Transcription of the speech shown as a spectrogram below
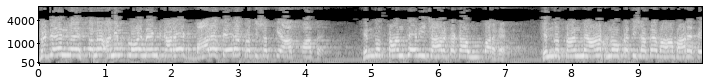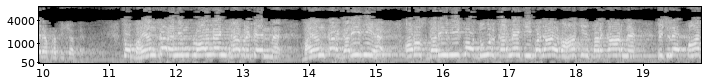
ब्रिटेन में इस समय अनएम्प्लॉयमेंट का रेट 12-13 प्रतिशत के आसपास है। हिंदुस्तान से भी चार टका ऊपर है। हिंदुस्तान में 8-9 प्रतिशत है, वहाँ 12-13 प्रतिशत है। तो भयंकर अनएम्प्लॉयमेंट है ब्रिटेन में, भयंकर गरीबी है, और उस गरीबी को दूर करने की बजाय वहाँ की सरकार ने पिछले पाँच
